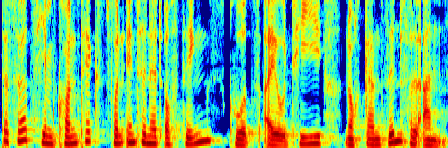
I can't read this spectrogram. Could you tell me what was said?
Das hört sich im Kontext von Internet of Things, kurz IoT, noch ganz sinnvoll an.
